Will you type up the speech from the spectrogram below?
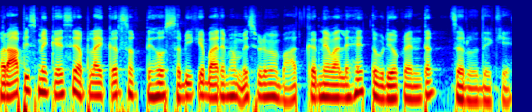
और आप इसमें कैसे अप्लाई कर सकते हो, सभी के बारे में हम इस वीडियो में बात करने वाले हैं। तो वीडियो को एंड तक ज़रूर देखिए।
